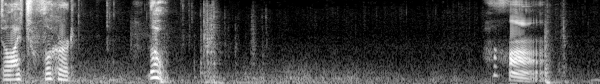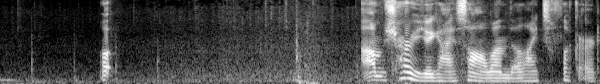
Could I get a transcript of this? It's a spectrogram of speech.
The lights flickered. No. Huh. I'm sure you guys saw when the lights flickered.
